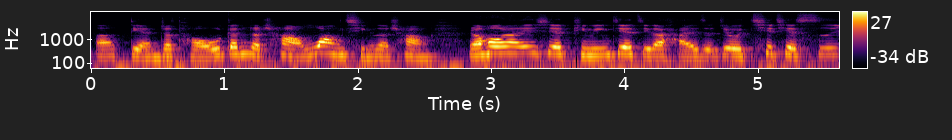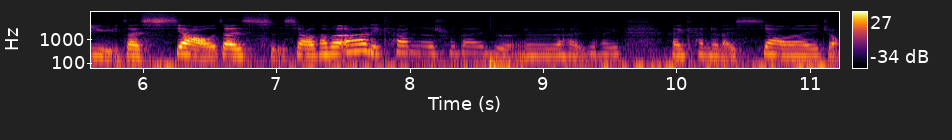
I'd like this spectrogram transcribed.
呃点着头跟着唱，忘情的唱。然后那一些平民阶级的孩子就窃窃私语，在笑，在耻笑他们啊！你看那书呆子，嗯，还还还看着来笑那一种。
